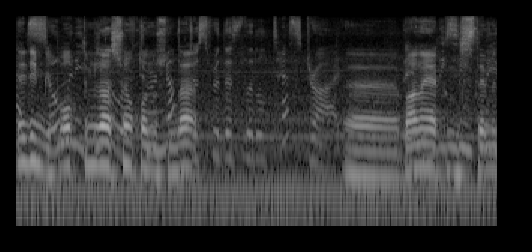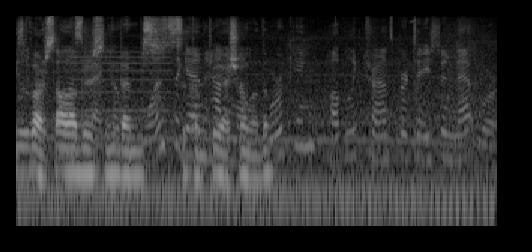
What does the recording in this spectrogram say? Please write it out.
Dediğim gibi optimizasyon konusunda They bana yakın bir sisteminiz varsa alabilirsiniz. Ben bir sıkıntı yaşamadım. working public transportation network.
